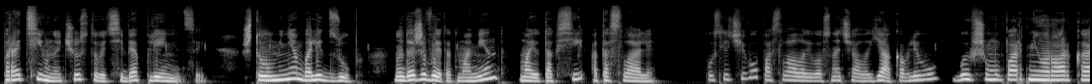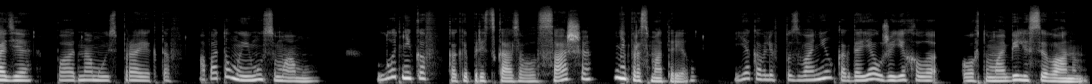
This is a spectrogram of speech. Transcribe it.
противно чувствовать себя пленницей. Что у меня болит зуб – но даже в этот момент мое такси отослали. После чего послала его сначала Яковлеву, бывшему партнеру Аркадия, по одному из проектов, а потом и ему самому. Лотников, как и предсказывал Саша, не просмотрел. Яковлев позвонил, когда я уже ехала в автомобиле с Иваном.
